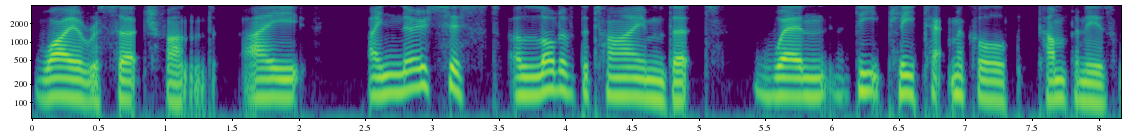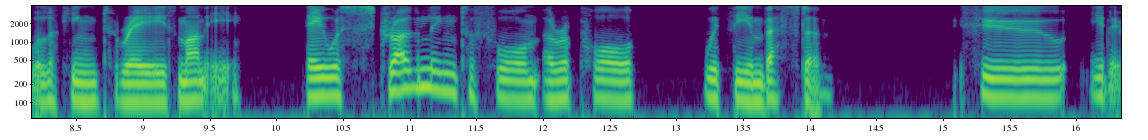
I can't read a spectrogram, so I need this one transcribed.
why a research fund. I I noticed a lot of the time that when deeply technical companies were looking to raise money, they were struggling to form a rapport with the investor who, you know,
